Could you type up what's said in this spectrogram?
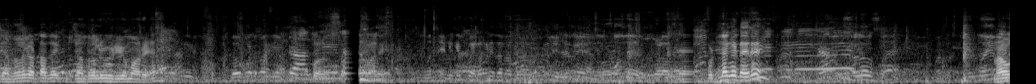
जनरल गटाचा एक जनरल व्हिडिओ मारूया. कुठला गट आहे रे? नाव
